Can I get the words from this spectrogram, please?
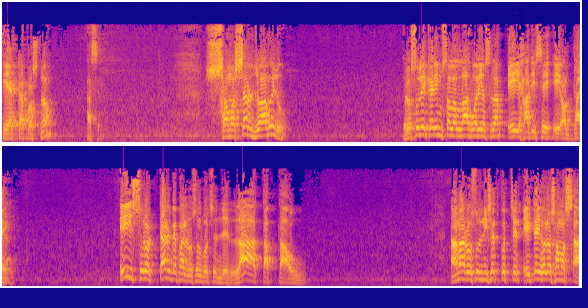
এই একটা প্রশ্ন আছে। সমস্যার জবাব হইল রসুল করিম সাল্লাম এই হাদিসে, এই অধ্যায়ে, এই সুরটার ব্যাপারে রসুল বলছেন যে, লা তাপ্তাউ আমার রসুল নিষেধ করছেন, এইটাই হলো সমস্যা।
